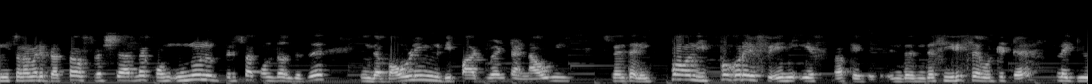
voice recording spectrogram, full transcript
நீ சொன்ன மாதிரி பிரத் ஆஃப் ஃப்ரெஷ் ஏர்ல இன்னொன்னு பெருசா கொண்டு வந்தது இந்த bowling department and now we strengthen இப்போ வந்து இப்போ கூட இஃப் இஃப் ஓகே இந்த இந்த சீரீஸை விட்டுட்டு like you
